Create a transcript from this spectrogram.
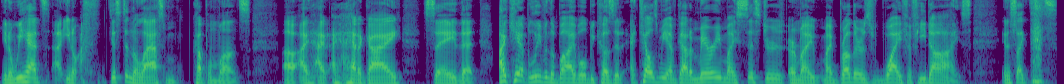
you know we had uh, you know just in the last couple months uh, I, I, I had a guy say that I can't believe in the Bible because it, it tells me I've got to marry my sister's or my my brother's wife if he dies, and it's like that's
